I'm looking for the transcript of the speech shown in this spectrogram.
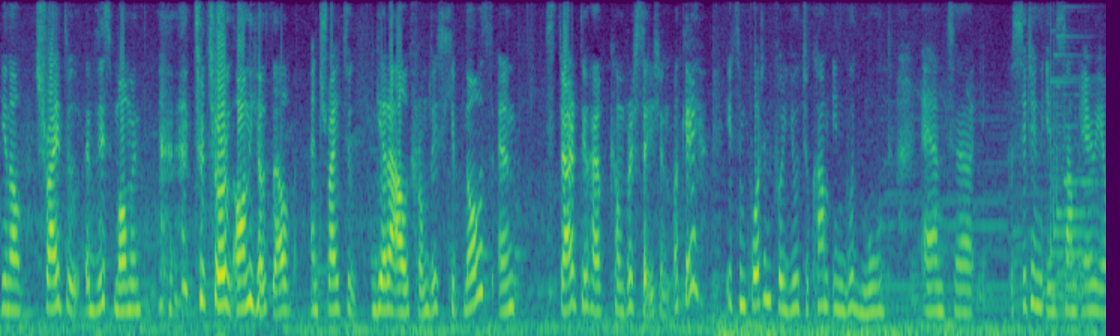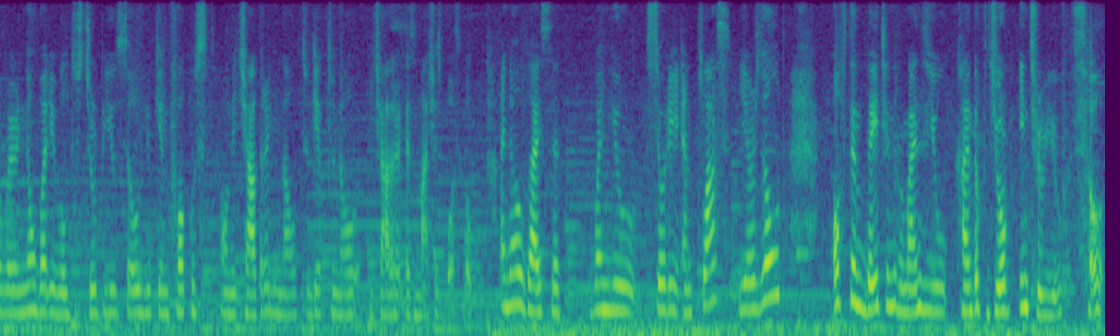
you know, try to at this moment to turn on yourself and try to get out from this hypnosis and start to have conversation okay it's important for you to come in good mood and uh, sitting in some area where nobody will disturb you so you can focus on each other you know to get to know each other as much as possible. I know guys that when you're 30 and plus years old often dating reminds you kind of job interview. So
